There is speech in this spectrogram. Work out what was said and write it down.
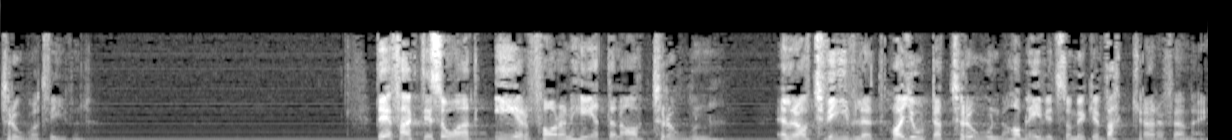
tro och tvivel. Det är faktiskt så att erfarenheten av tron, eller av tvivlet, har gjort att tron har blivit så mycket vackrare för mig.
